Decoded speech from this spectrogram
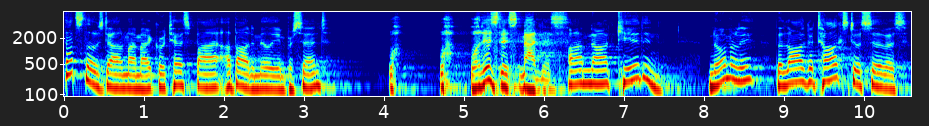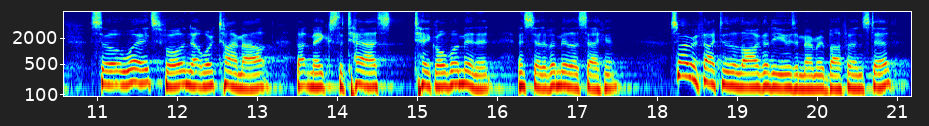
That slows down my microtest by about a million percent. What, what, what is this madness? I'm not kidding. Normally, the logger talks to a service, so it waits for a network timeout that makes the test take over a minute instead of a millisecond. So I refactored the logger to use a memory buffer instead,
